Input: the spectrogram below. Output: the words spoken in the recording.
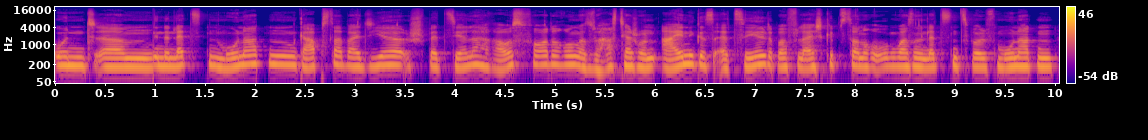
Und ähm, in den letzten Monaten gab es da bei dir spezielle Herausforderungen? Also du hast ja schon einiges erzählt, aber vielleicht gibt es da noch irgendwas in den letzten zwölf Monaten,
